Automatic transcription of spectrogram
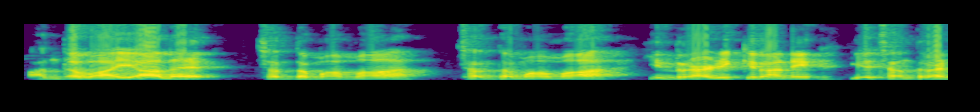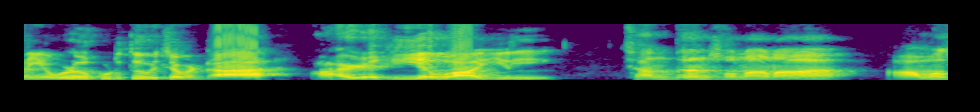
அந்த வாயால? சந்தமாமா சந்தமாமா என்று அழைக்கிறானே. ஏ சந்திரா நீ எவ்வளவு கொடுத்து வச்சவன்டா? அழகிய வாயில். சந்திரன் சொன்னானா அவன்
